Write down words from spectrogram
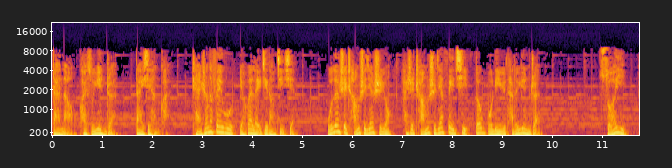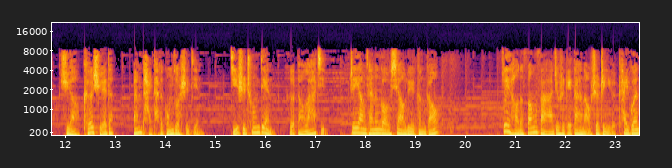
大脑快速运转，代谢很快，产生的废物也会累积到极限。无论是长时间使用还是长时间废弃，都不利于它的运转。所以，需要科学的。安排他的工作时间，及时充电和倒垃圾，这样才能够效率更高。最好的方法就是给大脑设置一个开关，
